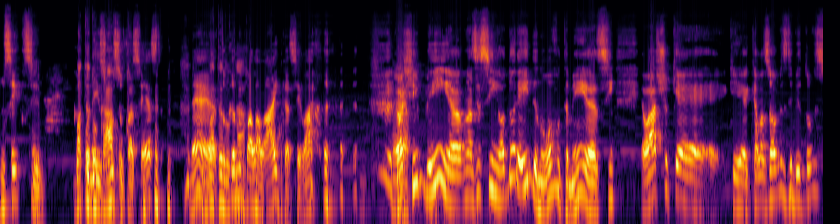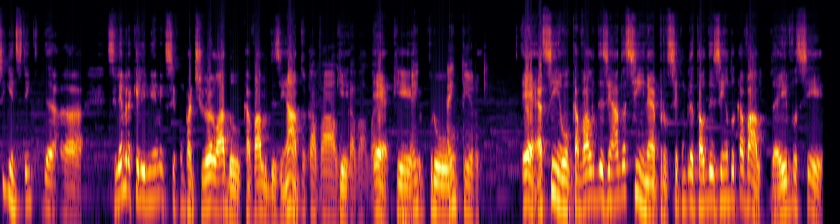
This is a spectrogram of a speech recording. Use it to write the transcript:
não sei se Sim japonês russo faz festa, né? Batendo tocando balalaica, sei lá. É. Eu achei bem, é, mas assim, eu adorei de novo também. É, assim, eu acho que é que aquelas obras de Beethoven é o seguinte: você tem que. Uh, você lembra aquele meme que você compartilhou lá do cavalo desenhado? Do cavalo, que, do cavalo. É, que é, pro. É inteiro aqui. É, assim, o cavalo desenhado assim, né? Para você completar o desenho do cavalo. Daí você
